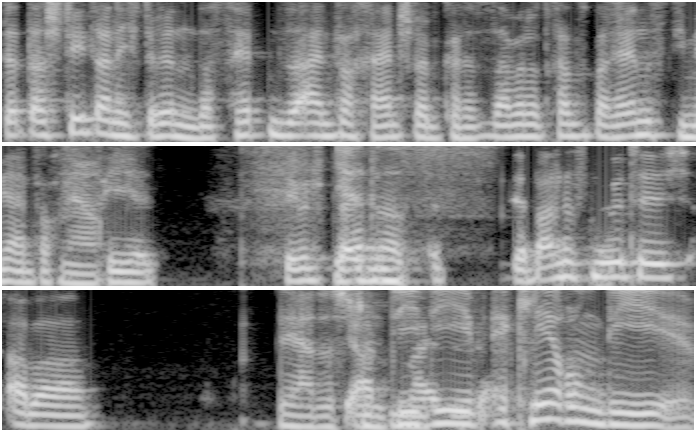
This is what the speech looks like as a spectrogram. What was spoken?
das, das, steht da nicht drin. Das hätten sie einfach reinschreiben können. Das ist einfach eine Transparenz, die mir einfach ja. fehlt. Dementsprechend ja, das, der Bann ist nötig, aber ja, das stimmt. Die, die Erklärung, die,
